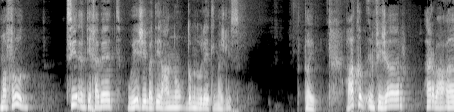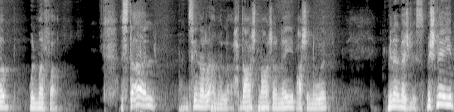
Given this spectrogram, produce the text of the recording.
مفروض تصير انتخابات ويجي بديل عنه ضمن ولاية المجلس طيب عقب انفجار أربع آب والمرفأ استقال نسينا الرقم هلأ 11 12 نايب 10 نواب من المجلس مش نايب.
